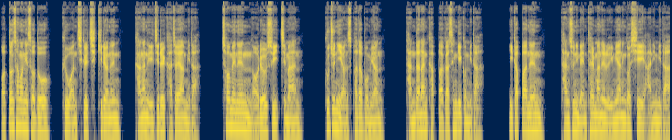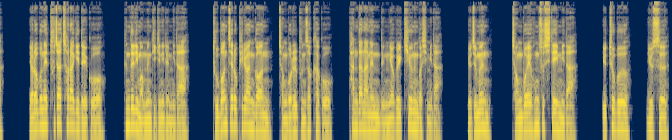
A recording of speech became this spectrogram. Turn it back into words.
어떤 상황에서도 그 원칙을 지키려는 강한 의지를 가져야 합니다. 처음에는 어려울 수 있지만 꾸준히 연습하다 보면 단단한 갑바가 생길 겁니다. 이 갑바는 단순히 멘탈만을 의미하는 것이 아닙니다. 여러분의 투자 철학이 되고 흔들림 없는 기준이 됩니다. 두 번째로 필요한 건 정보를 분석하고 판단하는 능력을 키우는 것입니다. 요즘은 정보의 홍수 시대입니다. 유튜브, 뉴스,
